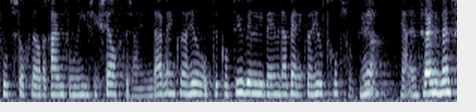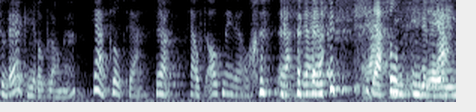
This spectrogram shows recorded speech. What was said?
voelt zich toch wel de ruimte om hier zichzelf te zijn. En daar ben ik wel heel op de cultuur binnen Libema, daar ben ik wel heel trots op. Ja. Ja. En zijn de mensen werken hier ook lang, hè? Ja, klopt, ja. Ja. Ja, over het algemeen wel. ja, ja, ja. Ja, soms- niet iedereen, Ja, nee,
